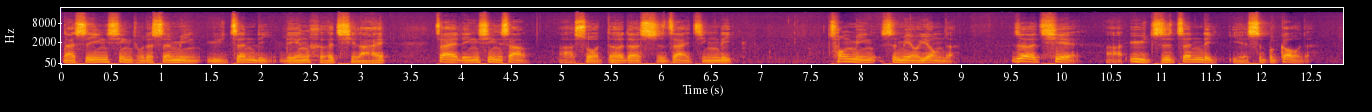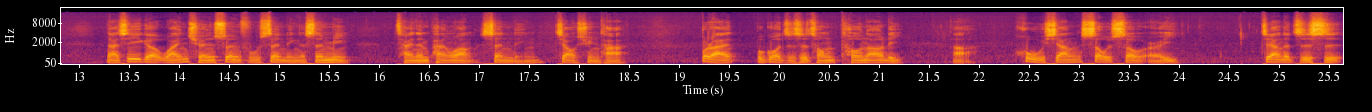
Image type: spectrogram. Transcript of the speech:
乃是因信徒的生命与真理联合起来，在灵性上啊所得的实在经历。聪明是没有用的，热切啊预知真理也是不够的，乃是一个完全顺服圣灵的生命，才能盼望圣灵教训他。不然，不过只是从头脑里啊互相授受而已。这样的知识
